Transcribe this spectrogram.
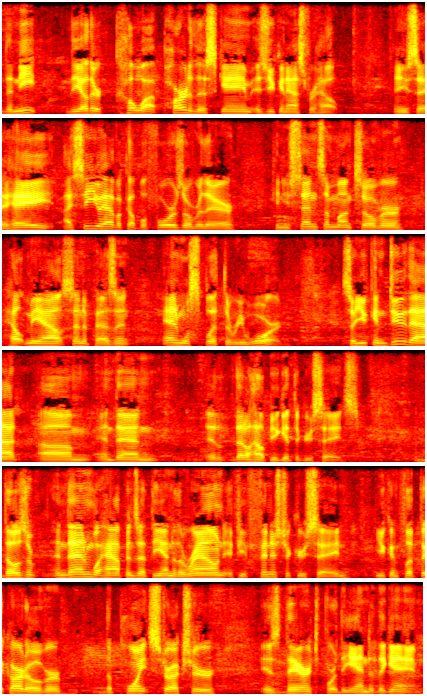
the neat, the other co op part of this game is you can ask for help. And you say, hey, I see you have a couple fours over there. Can you send some monks over? help me out, send a peasant, and we'll split the reward. So you can do that, um, and then that'll help you get the crusades. Those are, and then what happens at the end of the round? If you finished a crusade, you can flip the card over. The point structure is there for the end of the game.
